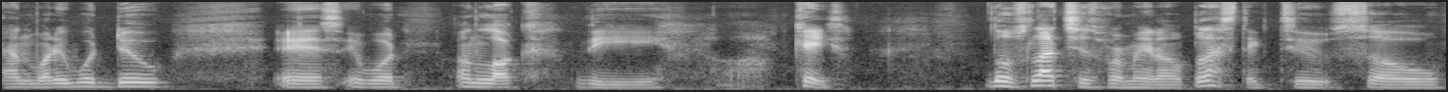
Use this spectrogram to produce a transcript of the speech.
and what it would do is it would unlock the uh, case. Those latches were made out of plastic too so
